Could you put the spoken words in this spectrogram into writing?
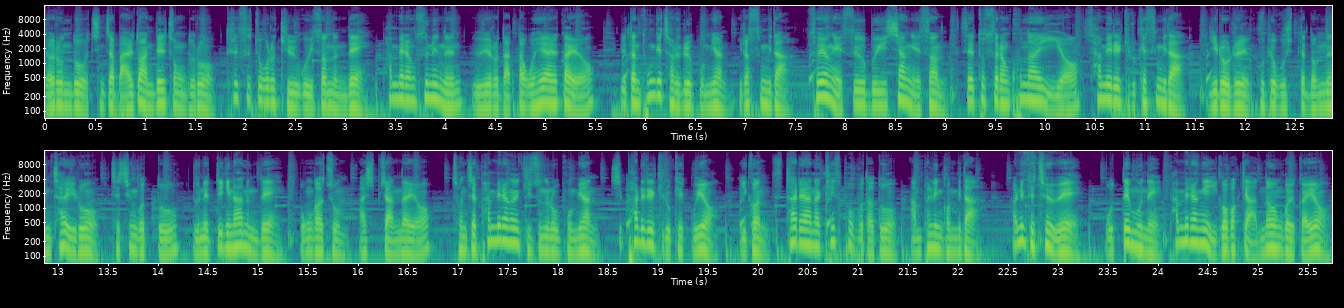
여론도 진짜 말도 안 될 정도로 트랙스 쪽으로 기울고 있었는데 판매량 순위는 의외로 낮다고 해야 할까요? 일단 통계 자료를 보면 이렇습니다. 소형 SUV 시장에선 세토스랑 코나에 이어 3위를 기록했습니다. 니로를 950대 넘는 차이로 제친 것도 눈에 띄긴 하는데 뭔가 좀 아쉽지 않나요? 전체 판매량을 기준으로 보면 18위를 기록했고요. 이건 스타리아나 캐스퍼보다도 안 팔린 겁니다. 아니 대체 왜? 뭐 때문에 판매량이 이거밖에 안 나온 걸까요?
